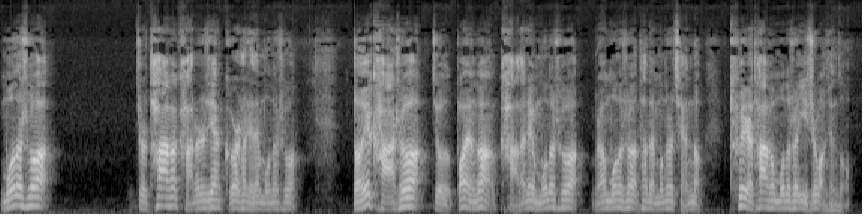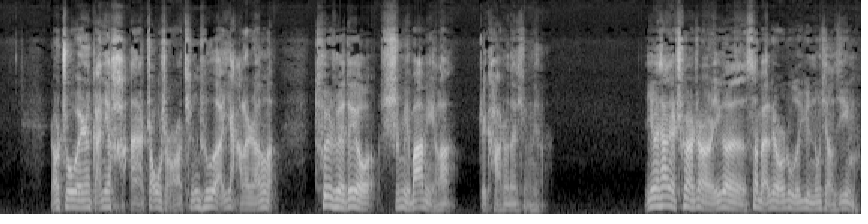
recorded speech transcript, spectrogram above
摩托车就是他和卡车之间隔着他这台摩托车，等于卡车就保险杠卡在这个摩托车，然后摩托车他在摩托车前头推着他和摩托车一直往前走，然后周围人赶紧喊招手啊，停车啊，压了人了，推出去得有十米八米了，这卡车才停下来，因为他那车上正好一个三百六十度的运动相机嘛，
